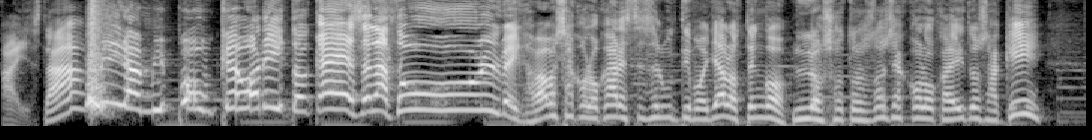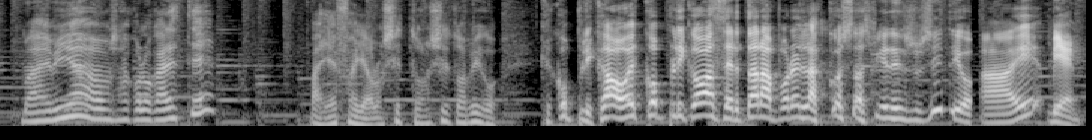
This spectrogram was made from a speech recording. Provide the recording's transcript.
ahí está ¡Mira mi Pau, qué bonito que es el azul! Venga, vamos a colocar, este es el último ya, los tengo Los otros dos ya colocaditos aquí Madre mía, vamos a colocar este Vaya, he fallado, lo siento, lo siento, amigo. Qué complicado, es complicado acertar a poner las cosas bien en su sitio. Ahí, bien,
